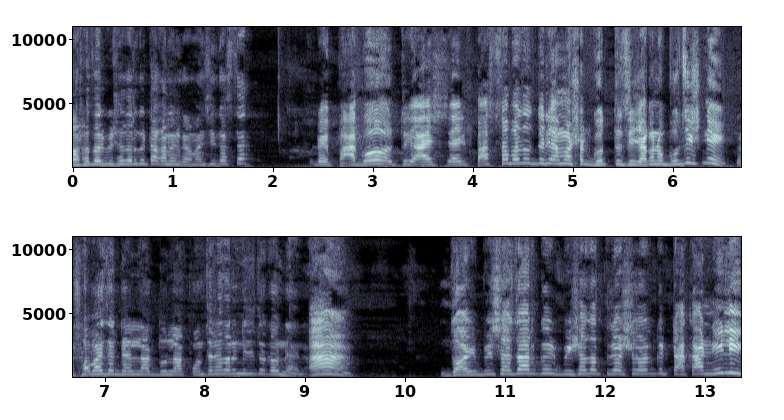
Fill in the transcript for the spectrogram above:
দশ হাজার বিশ হাজার করে টাকা নেন কেন মানুষের কাছে? রে পাগল তুই আজ পাঁচ ছ বছর ধরে আমার সাথে ঘুরতেছিস এখনও বুঝিস নি তো সবাই যে দেড় লাখ দু লাখ পঞ্চাশ হাজারের নিচে তো কেউ নেয় না। হ্যাঁ। দশ বিশ হাজার করে বিশ হাজার ত্রিশ হাজার করে টাকা নিলি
